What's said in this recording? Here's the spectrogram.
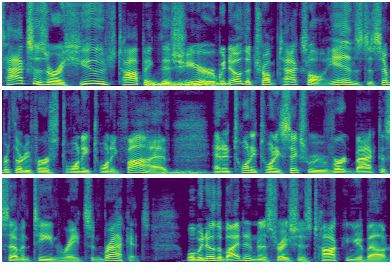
Taxes are a huge topic this year. We know the Trump tax law ends December 31st, 2025, and in 2026 we revert back to 17 rates and brackets. Well, we know the Biden administration is talking about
